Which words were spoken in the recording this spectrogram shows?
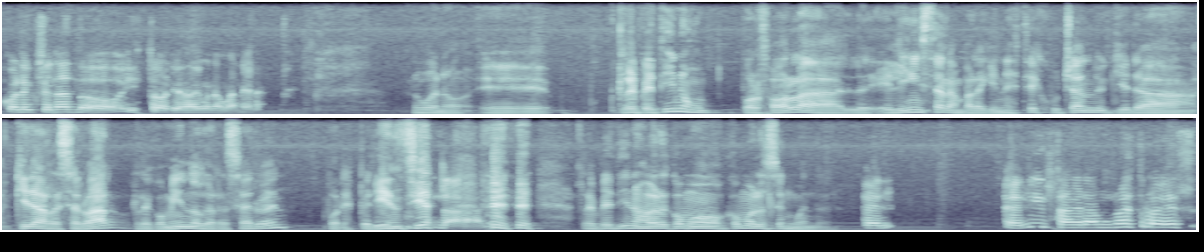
coleccionando historias de alguna manera. Bueno, eh, repetinos por favor el Instagram para quien esté escuchando y quiera, quiera reservar, recomiendo que reserven por experiencia. Repetinos a ver cómo, cómo los encuentran. El, el Instagram nuestro es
